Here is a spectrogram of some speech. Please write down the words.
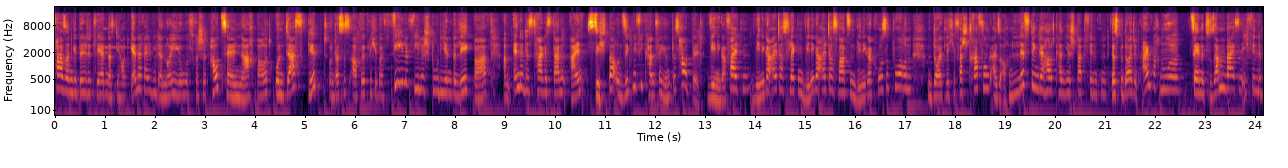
Fasern gebildet werden, dass die Haut generell wieder neue, junge, frische Hautzellen nachbaut. Und das gibt, und das ist auch wirklich über viele, viele Studien belegbar, am Ende des Tages dann ein sichtbar und signifikant verjüngtes Hautbild. Weniger Falten, weniger Altersflecken, weniger Alterswarzen, weniger große Poren, eine deutliche Verstraffung, also auch ein Lifting der Haut kann hier stattfinden. Das bedeutet einfach nur Zähne zusammenbeißen. Ich finde,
